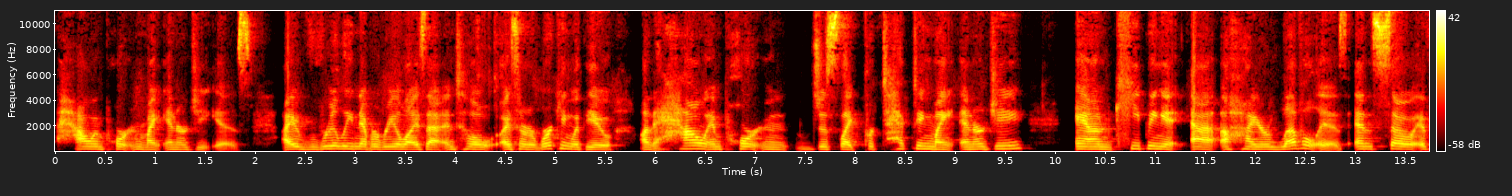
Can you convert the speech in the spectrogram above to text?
how important my energy is. I really never realized that until I started working with you on how important just like protecting my energy and keeping it at a higher level is. And so if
